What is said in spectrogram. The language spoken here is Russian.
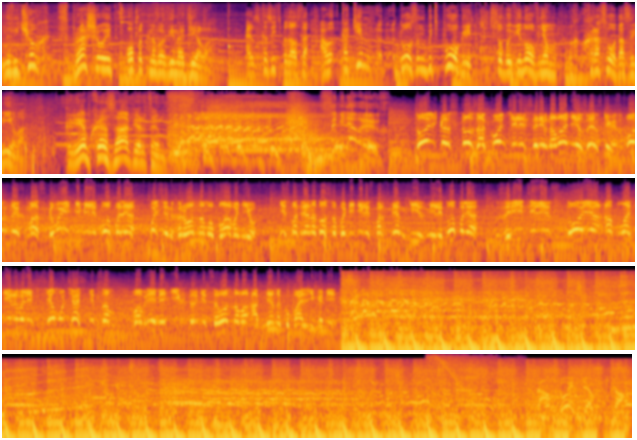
Старичок спрашивает опытного винодела А Скажите, пожалуйста, а каким э, должен быть погреб, чтобы вино в нем хорошо дозрело? Крепко запертым Только что закончились соревнования женских сборных Москвы и Мелитополя по синхронному плаванию. Несмотря на то, что победили спортсменки из Мелитополя, зрители стоя аплодировали всем участницам во время их традиционного обмена купальниками. Танцуем, девочки, танцуем!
